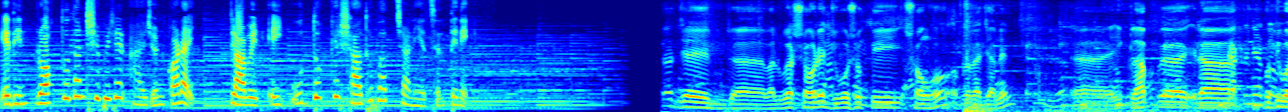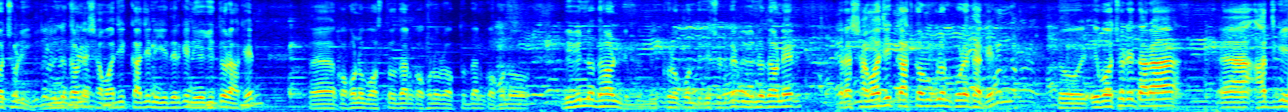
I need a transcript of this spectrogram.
এদিন রক্তদান শিবিরের আয়োজন করায় ক্লাবের এই উদ্যোগকে সাধুবাদ জানিয়েছেন তিনি। যে আহ, শহরের যুবশক্তি সংঘ আপনারা জানেন এই ক্লাব এরা প্রতি বছরই বিভিন্ন ধরনের সামাজিক কাজে নিজেদেরকে নিয়োজিত রাখেন। কখনো বস্ত্রদান কখনো রক্তদান কখনো বিভিন্ন ধরনের বৃক্ষরোপণ থেকে শুরু করে বিভিন্ন ধরনের তারা সামাজিক কাজকর্মগুলো করে থাকেন। তো এবছরে তারা আজকে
